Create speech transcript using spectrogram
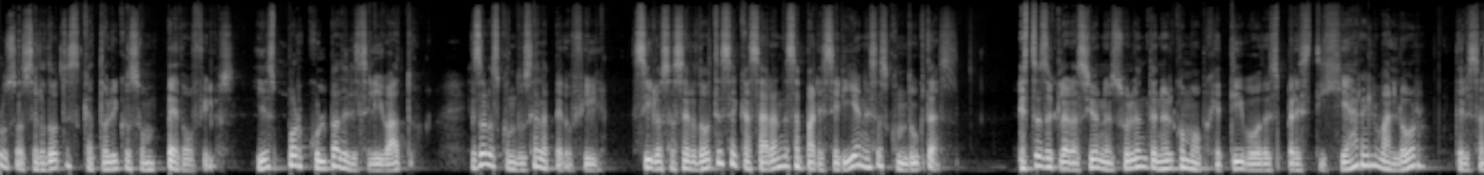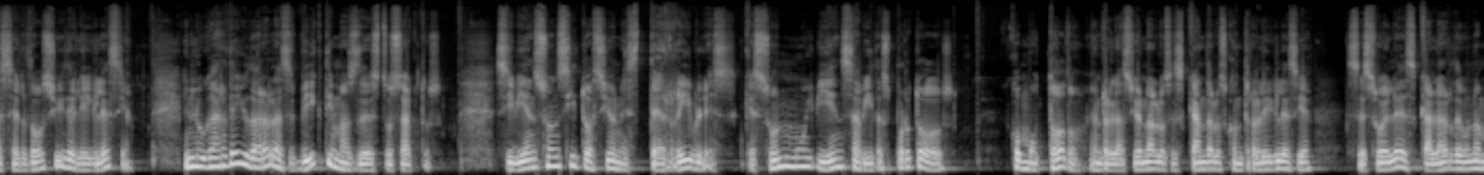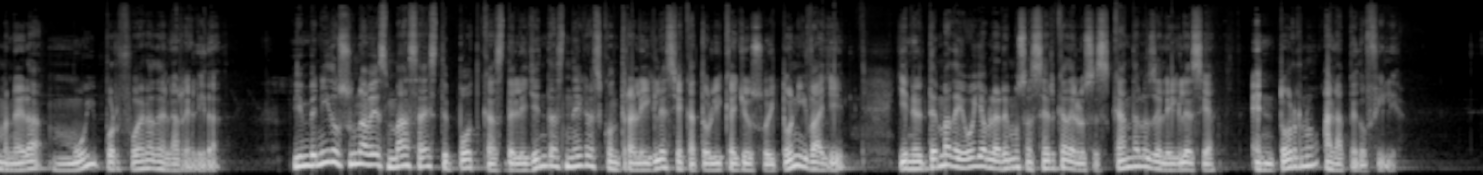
los sacerdotes católicos son pedófilos, y es por culpa del celibato. Eso los conduce a la pedofilia. Si los sacerdotes se casaran, desaparecerían esas conductas. Estas declaraciones suelen tener como objetivo desprestigiar el valor del sacerdocio y de la iglesia, en lugar de ayudar a las víctimas de estos actos. Si bien son situaciones terribles que son muy bien sabidas por todos, como todo en relación a los escándalos contra la iglesia, se suele escalar de una manera muy por fuera de la realidad. Bienvenidos una vez más a este podcast de leyendas negras contra la Iglesia Católica. Yo soy Tony Valle y en el tema de hoy hablaremos acerca de los escándalos de la Iglesia en torno a la pedofilia.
